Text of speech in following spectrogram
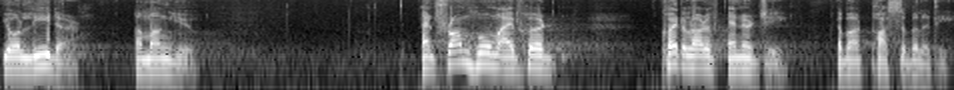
your leader among you, and from whom I've heard quite a lot of energy about possibility.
